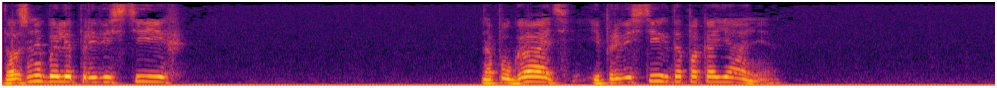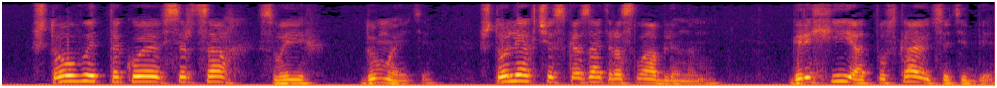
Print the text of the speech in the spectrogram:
должны были привести их напугать и привести их до покаяния. Что вы такое в сердцах своих думаете? Что легче сказать расслабленному? Грехи отпускаются тебе.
